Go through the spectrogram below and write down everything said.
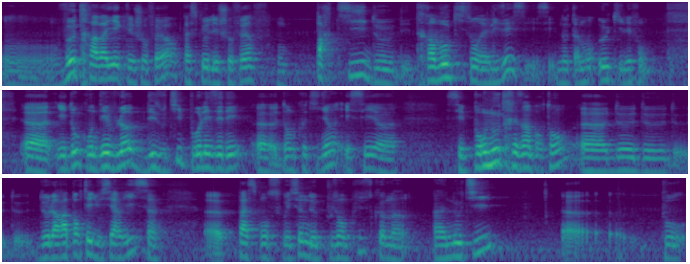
on, veut travailler avec les chauffeurs parce que les chauffeurs font partie des travaux qui sont réalisés, c'est notamment eux qui les font. Euh, et donc on développe des outils pour les aider euh, dans le quotidien et c'est pour nous très important de, de, leur apporter du service parce qu'on se positionne de plus en plus comme un, outil pour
